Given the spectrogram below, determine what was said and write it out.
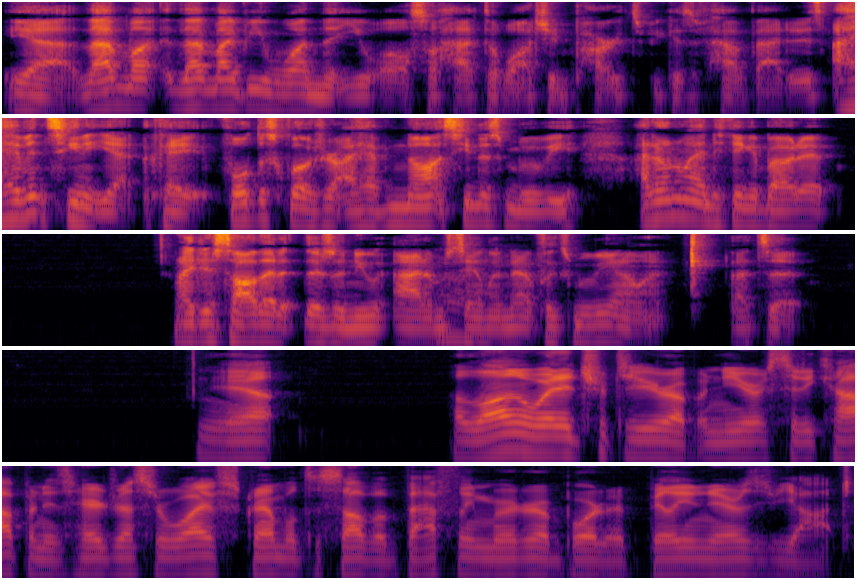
yeah. That might that might be one that you also have to watch in parts because of how bad it is. I haven't seen it yet. Okay, full disclosure, I have not seen this movie. I don't know anything about it. I just saw that there's a new Adam Sandler Netflix movie, and I went, "That's it." Yeah. A long awaited trip to Europe, a New York City cop and his hairdresser wife scrambled to solve a baffling murder aboard a billionaire's yacht.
